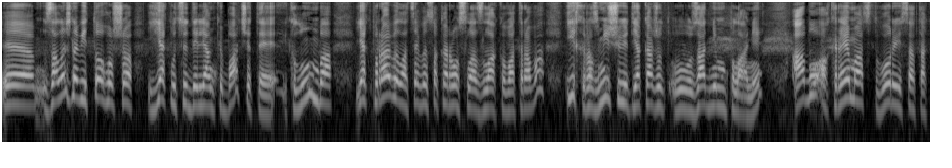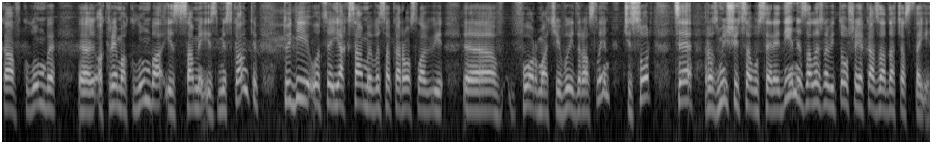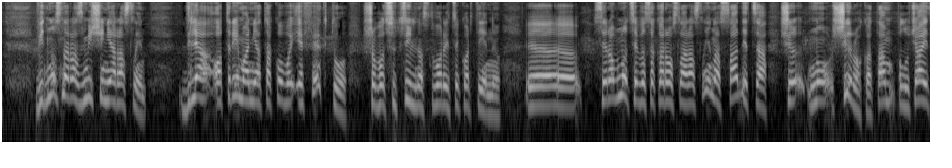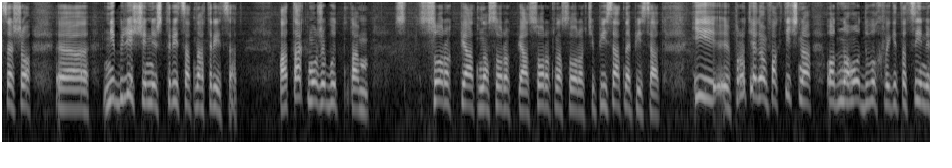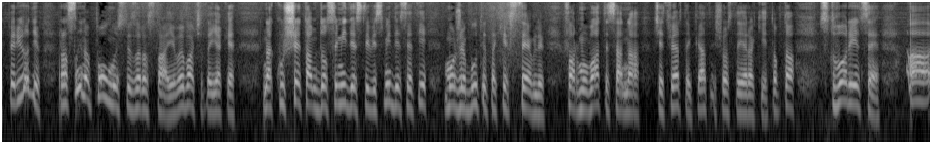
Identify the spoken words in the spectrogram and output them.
Е, залежно від того, що як ви цю ділянку бачите, клумба, як правило, це високоросла злакова трава, їх розміщують, як кажуть, у задньому плані. Або окремо створюється така в клумби, е, окрема клумба із саме із міскантів. Тоді оце як саме високоросла е, форма чи вид рослин, чи сорт, це розміщується у середині, залежно від того, що яка задача стоїть. Відносно розміщення рослин. Для отримання такого ефекту, щоб суцільно створити картину, е, все одно ця високоросла рослина садиться ну, широко. Там виходить, що е, не ближче, ніж 30 на 30. А так може бути там 45 на 45, 40 на 40 чи 50 на 50. І е, протягом фактично одного-двох вегетаційних періодів рослина повністю заростає. Ви бачите, яке на куше там до 70-80 може бути таких стеблів формуватися на 4, 5, 6 роки. Тобто створює це. А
